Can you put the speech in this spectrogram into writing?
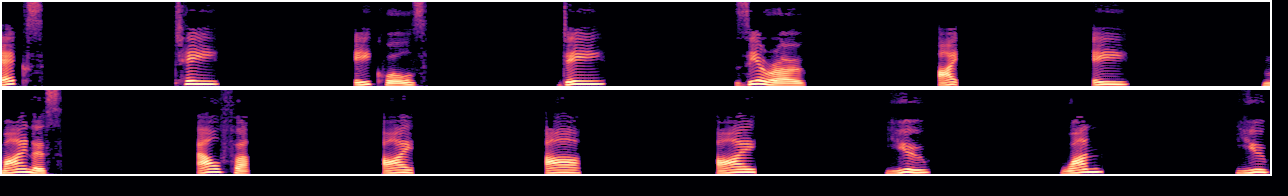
X T equals D zero I E minus alpha I R I U one U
